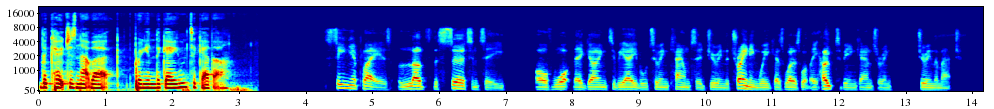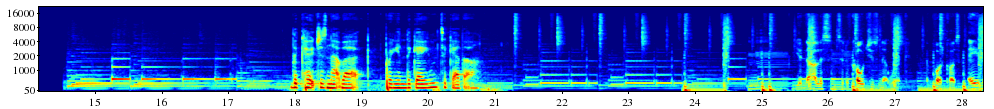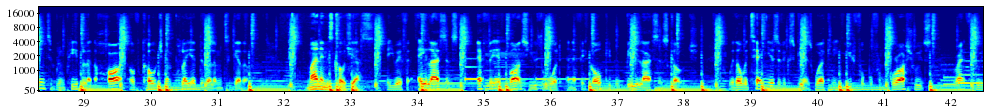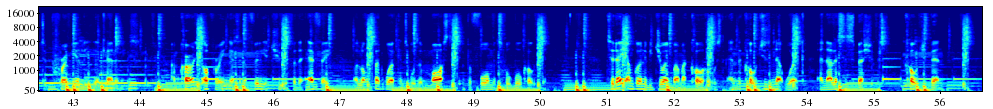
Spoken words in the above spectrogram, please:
The Coaches Network, bringing the game together. Senior players love the certainty of what they're going to be able to encounter during the training week, as well as what they hope to be encountering during the match. The Coaches Network, bringing the game together. You're now listening to the Coaches Network, a podcast aiming to bring people at the heart of coach and player development together. My name is Coach Yas, a UEFA A licensed, FA Advanced Youth Award, and FA Goalkeeper B licensed coach. With over 10 years of experience working in youth football from grassroots right through to Premier League academies. I'm currently operating as an affiliate tutor for the FA alongside working towards a master's in performance football coaching. Today I'm going to be joined by my co-host and the Coaches Network analysis specialist, Coach Ben.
